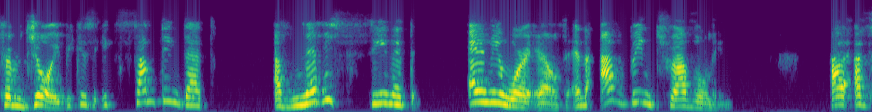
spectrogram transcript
from joy because it's something that I've never seen it anywhere else and I've been traveling I, have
